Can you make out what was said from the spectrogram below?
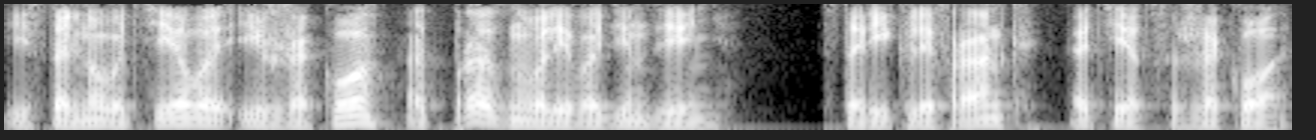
и стального тела и Жако отпраздновали в один день. Старик Лефранк, отец Жако,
